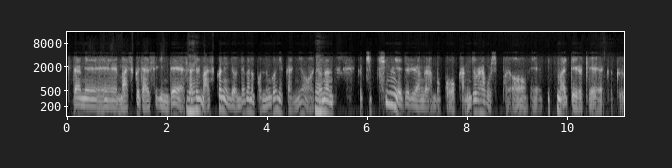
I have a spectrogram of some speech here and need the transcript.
그다음에 마스크 잘 쓰기인데 사실 네. 마스크는 이제 언젠가는 벗는 거니까요. 네. 저는 그 기침 예절이라는 걸 한번 꼭 강조를 하고 싶어요. 예, 기침할 때 이렇게 그, 그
